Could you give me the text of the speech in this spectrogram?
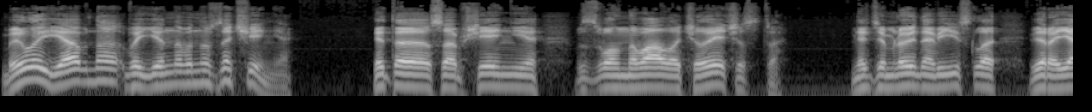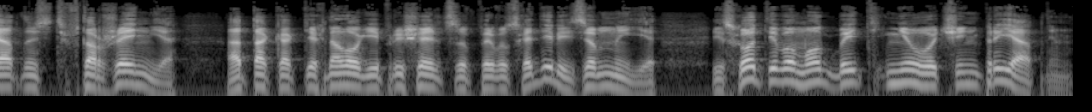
было явно военного назначения. Это сообщение взволновало человечество. Над землей нависла вероятность вторжения, а так как технологии пришельцев превосходили земные, исход его мог быть не очень приятным.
